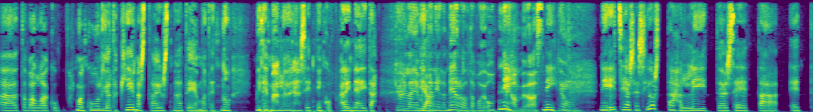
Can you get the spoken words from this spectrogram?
ää, tavallaan, kun varmaan kuulijoita kiinnostaa just nämä teemat, että no miten mä löydän sitten niinku välineitä. Kyllä, ja, ja miten niitä neroilta voi oppia niin, myös. Niin, Joo. niin itse asiassa just tähän liittyy se, että, että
